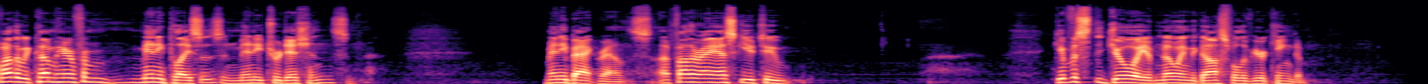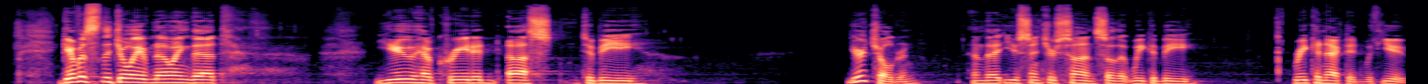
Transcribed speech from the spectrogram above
Father, we come here from many places and many traditions, and many backgrounds. Uh, Father, I ask you to give us the joy of knowing the gospel of your kingdom. Give us the joy of knowing that you have created us to be your children and that you sent your son so that we could be reconnected with you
